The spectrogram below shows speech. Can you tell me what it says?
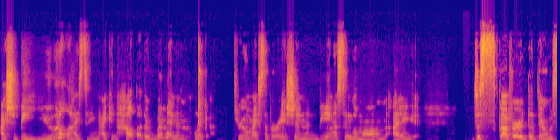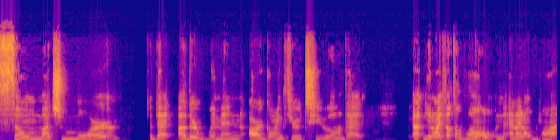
I should be utilizing. I can help other women. And like through my separation and being a single mom, I discovered that there was so much more that other women are going through too that uh, you know, I felt alone, and I don't want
